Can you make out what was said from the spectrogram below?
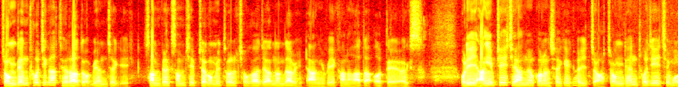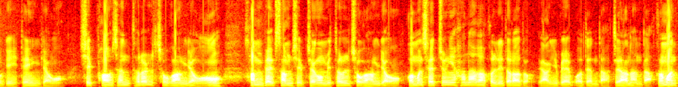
정된 토지가 되라도 면적이 330제곱미터를 초과하지 않는다면 양입이 가능하다. 어때요? 여기서. 우리 양입제 제한 요건은 3개가 있죠. 정된 토지 지목이 된 경우 10%를 초과한 경우 330제곱미터를 초과한 경우 그러면 셋 중에 하나가 걸리더라도 양입에 뭐 된다. 제한한다. 그러면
